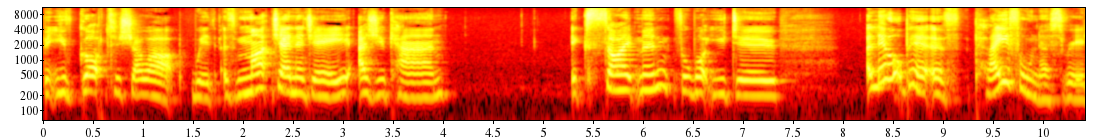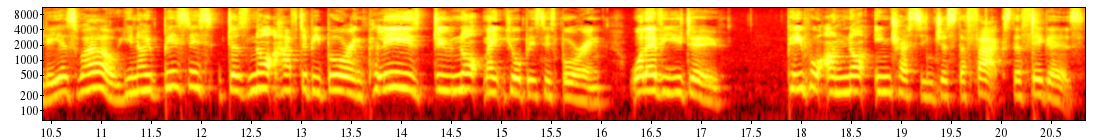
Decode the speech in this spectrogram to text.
But you've got to show up with as much energy as you can, excitement for what you do, a little bit of playfulness, really, as well. You know, business does not have to be boring. Please do not make your business boring, whatever you do. People are not interested in just the facts, the figures.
